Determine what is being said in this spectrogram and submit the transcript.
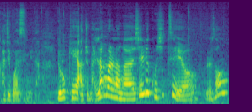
가지고 왔습니다. 이렇게 아주 말랑말랑한 실리콘 시트예요. 그래서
